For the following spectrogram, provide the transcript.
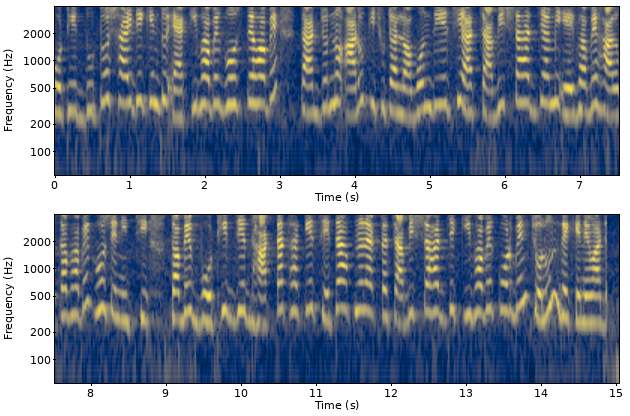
বটির দুটো সাইডই কিন্তু একইভাবে ঘষতে হবে। তার জন্য আরও কিছুটা লবণ দিয়েছি আর চাবির সাহায্যে আমি এইভাবে হালকাভাবে ঘষে নিচ্ছি। তবে বটির যে ধারটা থাকে, সেটা আপনারা একটা চাবির সাহায্যে কীভাবে করবেন, চলুন দেখে নেওয়া যাক।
